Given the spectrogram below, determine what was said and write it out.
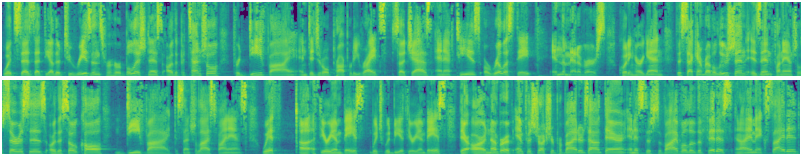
Wood says that the other two reasons for her bullishness are the potential for DeFi and digital property rights, such as NFTs or real estate in the metaverse. Quoting her again, the second revolution is in financial services or the so-called DeFi, decentralized finance, with uh, Ethereum based, which would be Ethereum based. There are a number of infrastructure providers out there and it's the survival of the fittest. And I am excited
